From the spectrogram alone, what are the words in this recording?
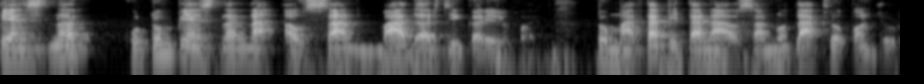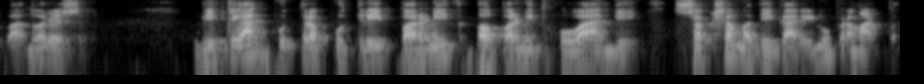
પેન્શનર, કુટુંબ પેન્શનરના અવસાન બાદ અરજી કરેલ હોય, તો માતા પિતાના અવસાનનો દાખલો પણ જોડવાનો રહેશે. વિકલાંગ પુત્ર પુત્રી પરણિત અપરણિત હોવા અંગે સક્ષમ અધિકારીનું પ્રમાણપત્ર.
